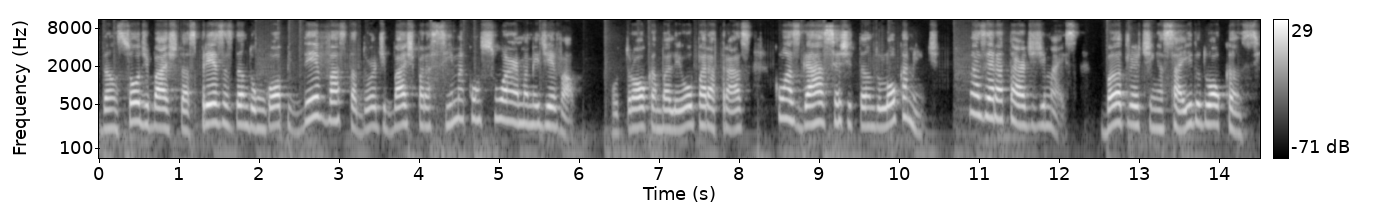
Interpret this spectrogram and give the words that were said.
Dançou debaixo das presas, dando um golpe devastador de baixo para cima com sua arma medieval. O troll cambaleou para trás, com as garras se agitando loucamente. Mas era tarde demais. Butler tinha saído do alcance,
